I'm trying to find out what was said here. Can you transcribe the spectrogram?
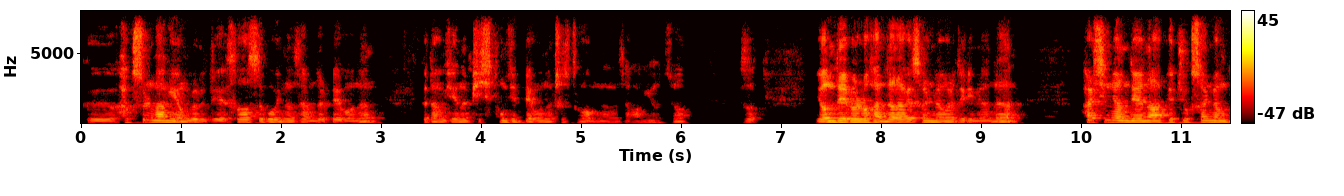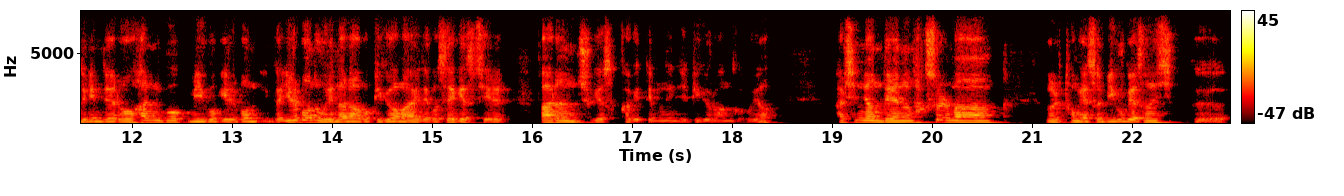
그 학술망에 연결돼서 쓰고 있는 사람들 빼고는 그 당시에는 PC통신 빼고는 쓸 수가 없는 상황이었죠. 그래서 연대별로 간단하게 설명을 드리면은 80년대에는 앞에 쭉 설명드린 대로 한국, 미국, 일본, 그러니까 일본은 우리나라하고 비교가 많이 되고 세계에서 제일 빠른 축에 속하기 때문에 이제 비교를 한 거고요. 80년대에는 학술망을 통해서 미국에서는 그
